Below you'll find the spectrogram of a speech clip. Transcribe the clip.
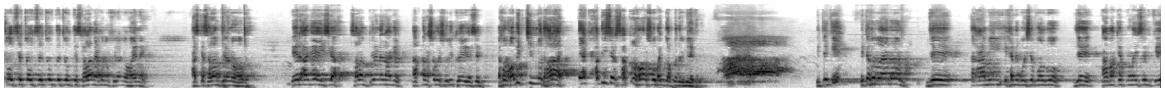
চলছে চলছে, চলতে চলতে সালাম এখনও ফিরানো হয় নাই। আজকে সালাম ফিরানো হবে। এর আগে আইসা সালাম ফিরানোর আগে আপনারা সবাই শরিক হয়ে গেছেন। এখন অবিচ্ছিন্ন ধারায় এক হাদিসের ছাত্র হওয়ার সৌভাগ্য আপনাদের মিলে গেল। এটা কি? এটা হলো এমন যে আমি এখানে বসে বলব যে আমাকে পড়াইছেন কে?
